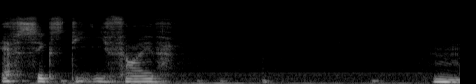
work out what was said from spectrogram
f6, de5. Hmm.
